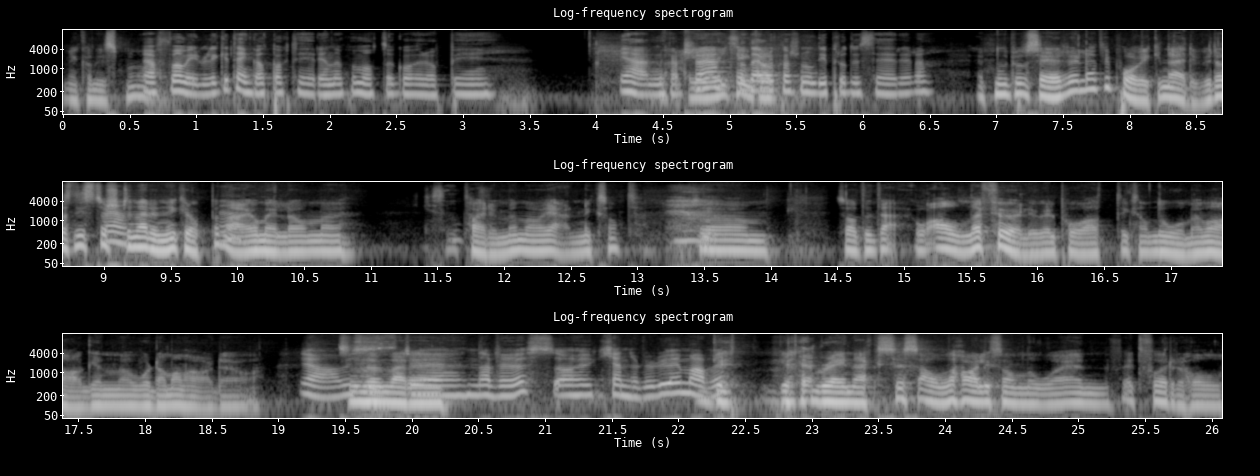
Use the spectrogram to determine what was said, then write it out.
mekanismen. Ja, for man vil vel ikke tenke at bakteriene på en måte går opp i hjernen, kanskje? Nei, Så det er vel kanskje noe de produserer, da. Enten de produserer eller at de påvirker nerver. Altså, de største Ja. nervene i kroppen Ja. er jo mellom tarmen og hjernen. ikke sant? Så, at det, og alle føler jo vel på at ikke sant, noe med magen og hvordan man har det. og Ja, hvis der, du er nervøs, så kjenner du det i magen. Gut, gut brain axis. Alle har liksom noe, en, et forhold,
